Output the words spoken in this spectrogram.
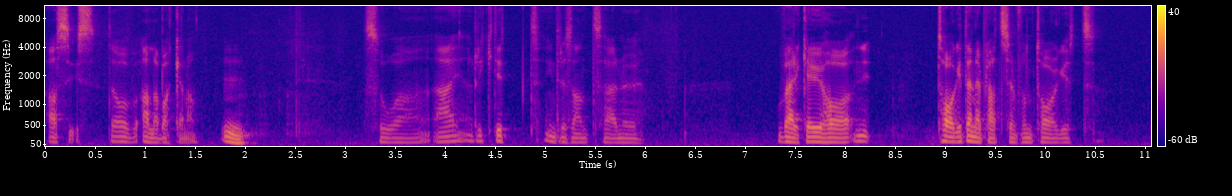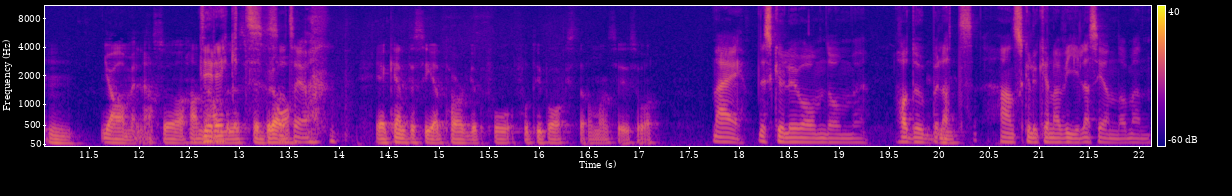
assist av alla backarna. Mm. Så nej, riktigt intressant här nu. Verkar ju ha tagit den här platsen från Target Mm. Ja, men alltså han är direkt alldeles för så bra. att säga. Jag kan inte se att Target får, får tillbaks det om man säger så. Nej, det skulle ju vara om de eh, har dubbel att han skulle kunna vila sig ändå, men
